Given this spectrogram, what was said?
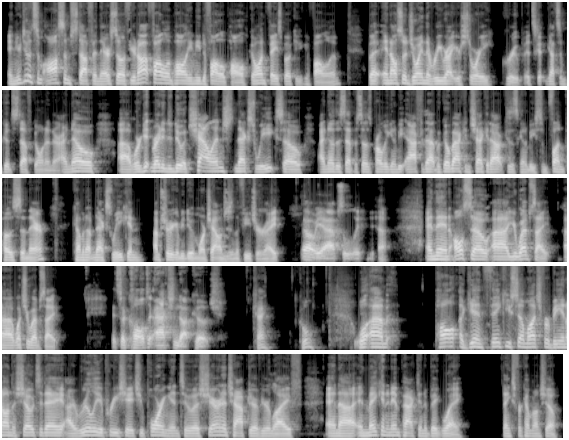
and you're doing some awesome stuff in there so if you're not following paul you need to follow paul go on facebook and you can follow him but and also join the rewrite your story group it's got some good stuff going in there i know uh, we're getting ready to do a challenge next week so i know this episode is probably going to be after that but go back and check it out because it's going to be some fun posts in there coming up next week. And I'm sure you're going to be doing more challenges in the future, right? Oh, yeah, absolutely. Yeah. And then also uh, your website. Uh, what's your website? It's a call to action.coach. Okay, cool. Well, um, Paul, again, thank you so much for being on the show today. I really appreciate you pouring into us, sharing a chapter of your life, and uh, and making an impact in a big way. Thanks for coming on show.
